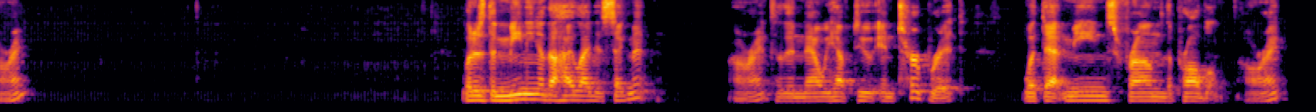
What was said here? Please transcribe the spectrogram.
All right. What is the meaning of the highlighted segment? All right, so then now we have to interpret what that means from the problem. All right.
